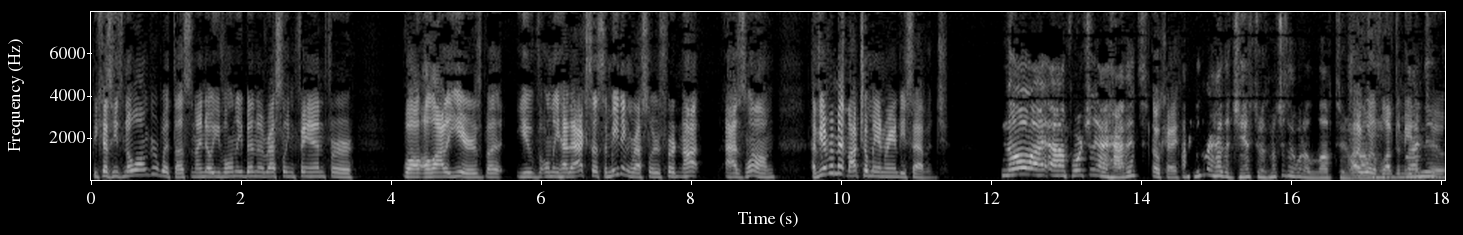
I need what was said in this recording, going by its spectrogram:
because he's no longer with us. And I know you've only been a wrestling fan for, well, a lot of years, but you've only had access to meeting wrestlers for not as long. Have you ever met Macho Man Randy Savage? No, I unfortunately I haven't. Okay. I never had the chance to, as much as I would have loved to. I would have Um, loved to meet him knew- too.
